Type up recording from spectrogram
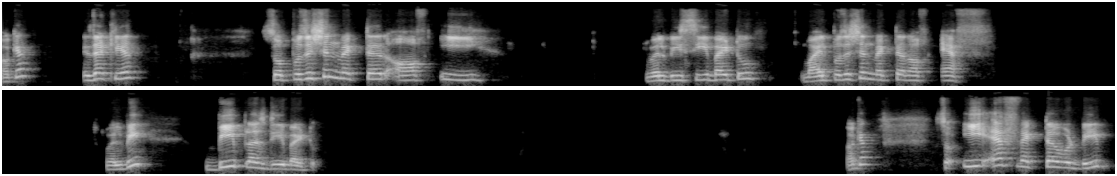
okay? Is that clear? So position vector of e will be c by 2 while position vector of f will be b plus d by 2. Okay, so EF vector would be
